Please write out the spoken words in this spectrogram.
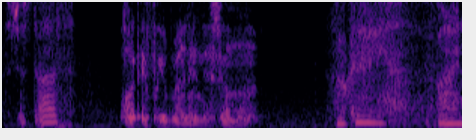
It's just us. What if we run into someone? Okay, fine.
